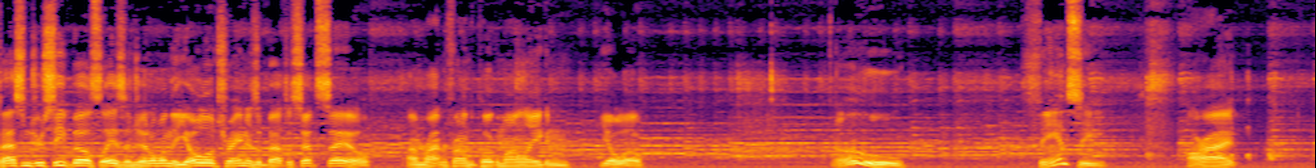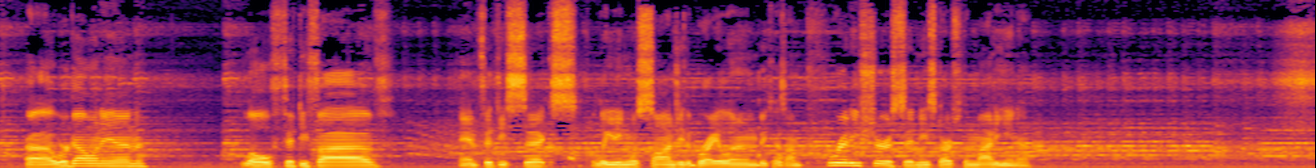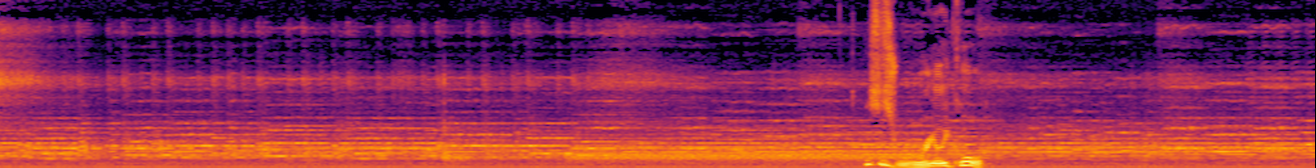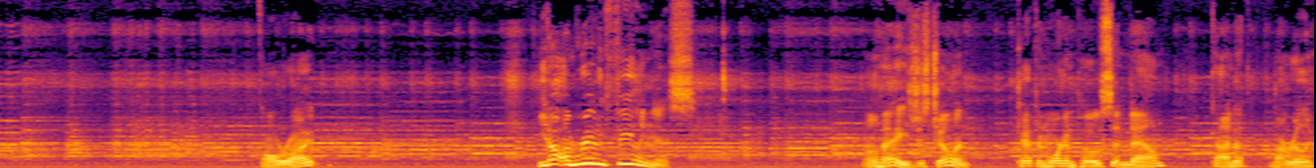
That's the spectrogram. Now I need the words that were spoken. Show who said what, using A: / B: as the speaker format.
A: Fasten your seatbelts, ladies and gentlemen. The YOLO train is about to set sail. I'm right in front of the Pokemon League and YOLO. Oh. Fancy. Alright. Uh, we're going in level 55 and 56, leading with Sanji the Breloom because I'm pretty sure Sydney starts with the Mightyena. This is really cool. Alright. You know, I'm really feeling this. Oh, hey, he's just chilling. Captain Morgan Poe sitting down. Kinda. Not really.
